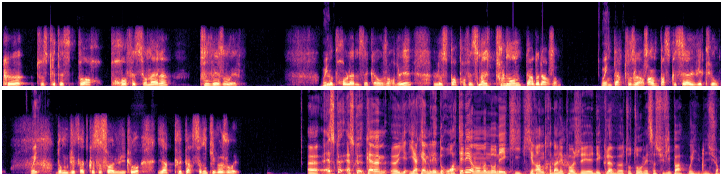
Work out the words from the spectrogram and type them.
que tout ce qui était sport professionnel pouvait jouer. Oui. Le problème, c'est qu'aujourd'hui, le sport professionnel, tout le monde perd de l'argent. Oui. On perd tous de l'argent parce que c'est à huis clos. Oui. Donc, du fait que ce soit à huis clos, il n'y a plus personne qui veut jouer. Euh, est-ce que, est-ce que quand même, il y, a quand même les droits télé à un moment donné qui, qui rentrent dans les poches des, des clubs euh, Toto, mais ça suffit pas. Oui, bien sûr.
